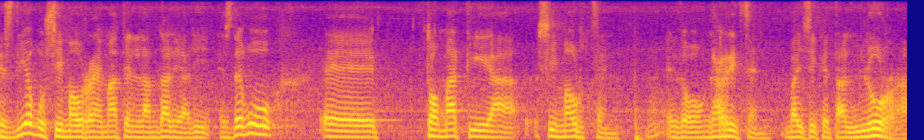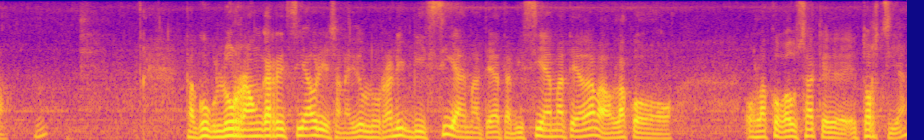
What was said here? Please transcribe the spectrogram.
ez diogu simaurra ematen landareari. Ez dugu e, tomatia simaurtzen, edo ongarritzen, baizik eta lurra. Eta guk lurra ongarritzia hori esan nahi du, lurrari bizia ematea, eta bizia ematea da, ba, olako, olako gauzak etortzia.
